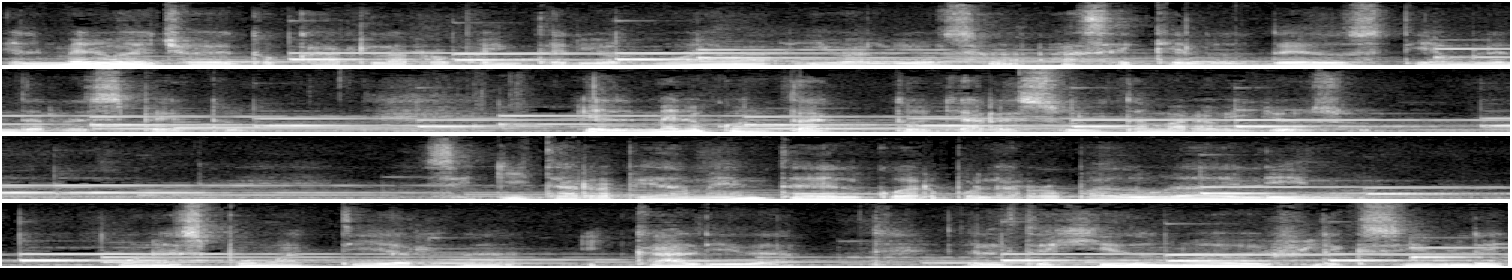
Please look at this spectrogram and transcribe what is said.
El mero hecho de tocar la ropa interior nueva y valiosa hace que los dedos tiemblen de respeto el mero contacto ya resulta maravilloso. Se quita rápidamente del cuerpo la ropa dura de lino, una espuma tierna y cálida, el tejido nuevo y flexible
